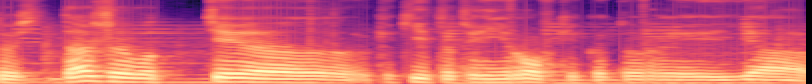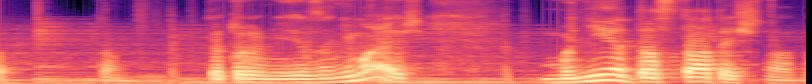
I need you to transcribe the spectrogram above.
То есть даже вот те какие-то тренировки, которые я там, которыми я занимаюсь, мне достаточно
